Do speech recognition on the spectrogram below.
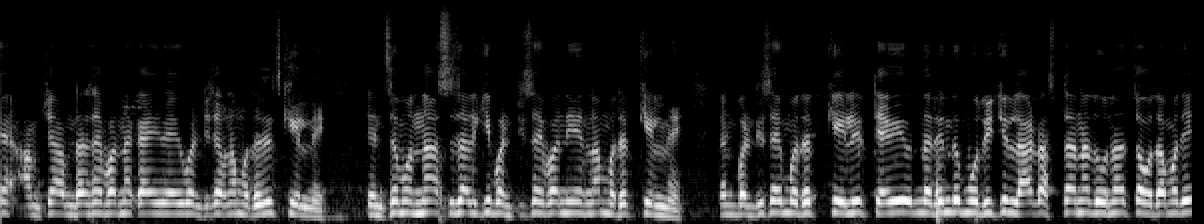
आमच्या आमदार साहेबांना काही वेळी बंटी साहेबांना मदतच केली नाही. त्यांचं म्हणणं असं झालं की बंटी साहेबांनी यांना मदत केली नाही. कारण बंटी साहेब मदत केली त्यावेळी नरेंद्र मोदीची लाट असताना दोन हजार चौदामध्ये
